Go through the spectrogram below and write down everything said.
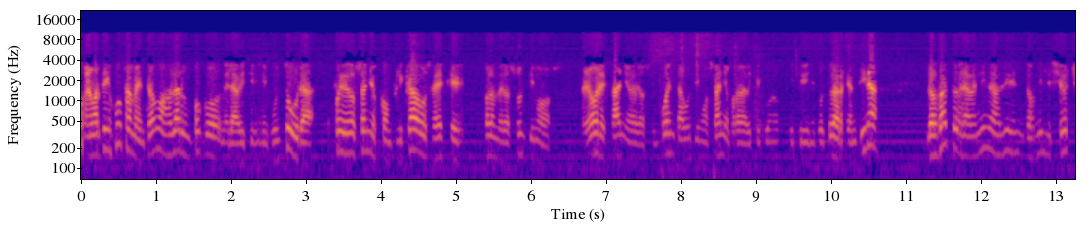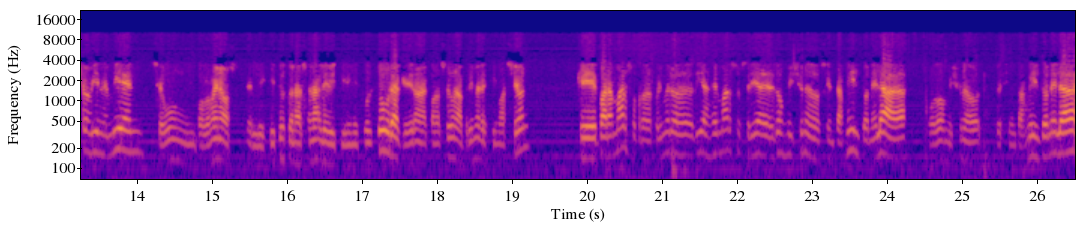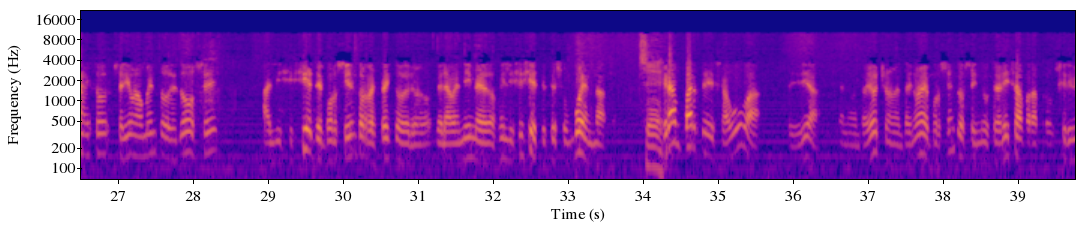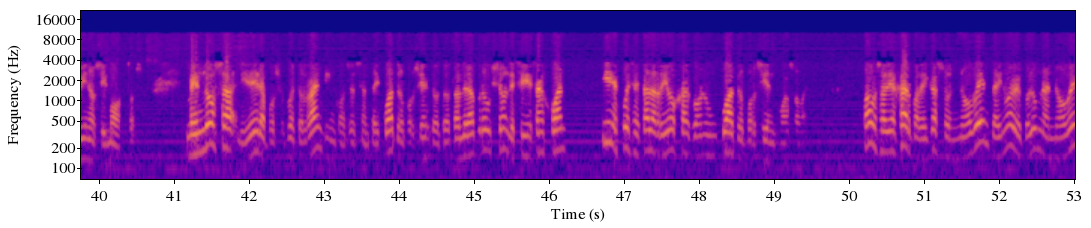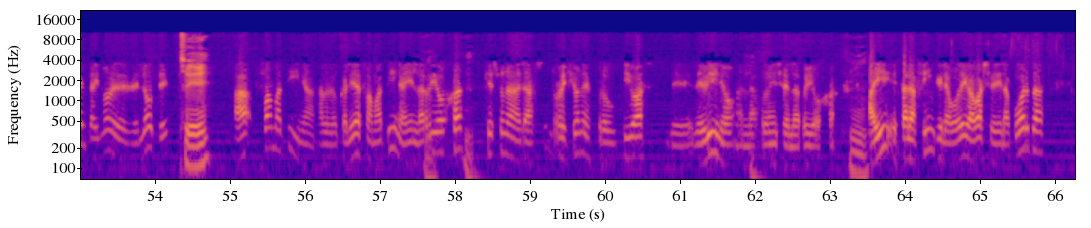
Bueno, Martín, justamente vamos a hablar un poco de la vitivinicultura. Después de dos años complicados, sabes que fueron de los últimos peores años, de los 50 últimos años para la vitivinicultura argentina. Los datos de la vendimia 2018 vienen bien, según por lo menos el Instituto Nacional de Vitivinicultura, que dieron a conocer una primera estimación, que para marzo, para los primeros días de marzo, sería de 2.200.000 toneladas, o 2.300.000 toneladas. Esto sería un aumento de 12 al 17% respecto de, lo, de la vendimia de 2017. Este es un buen dato. Sí. Gran parte de esa uva, te diría, el 98-99% se industrializa para producir vinos y mostos. Mendoza lidera, por supuesto, el ranking con 64% del total de la producción, le sigue San Juan y después está La Rioja con un 4% más o menos. Vamos a viajar para el caso 99, columna 99 desde Lote, Sí. a Famatina, a la localidad de Famatina, ahí en La Rioja, que es una de las regiones productivas de, de vino en la provincia de La Rioja. Mm. Ahí está la finca y la bodega Valle de la Puerta,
